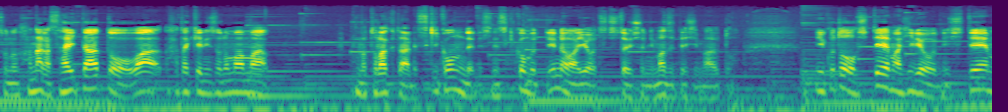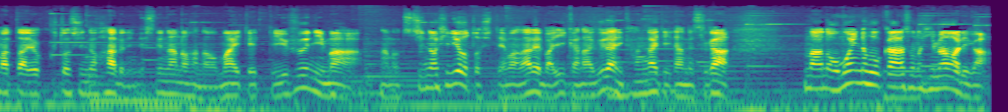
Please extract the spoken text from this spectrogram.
その花が咲いた後は畑にそのまま、まあ、トラクターですき込んでですね、すき込むっていうのは、要は土と一緒に混ぜてしまうと。いうことをして、まあ、肥料にして、また翌年の春にですね、菜の花をまいてっていう風に、まあ、あの、土の肥料として、まあ、なればいいかなぐらいに考えていたんですが、まあ、あの、思いのほか、そのひまわりが、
